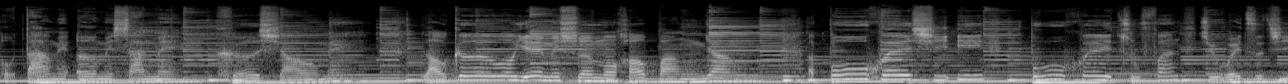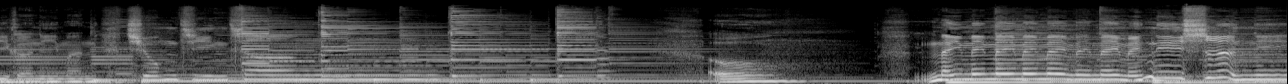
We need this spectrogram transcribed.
哦，大妹、二妹、三妹和小妹，老哥我也没什么好榜样。啊不会洗衣，不会煮饭，就为自己和你们穷紧张。哦，妹妹妹妹妹妹妹妹，你是你，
